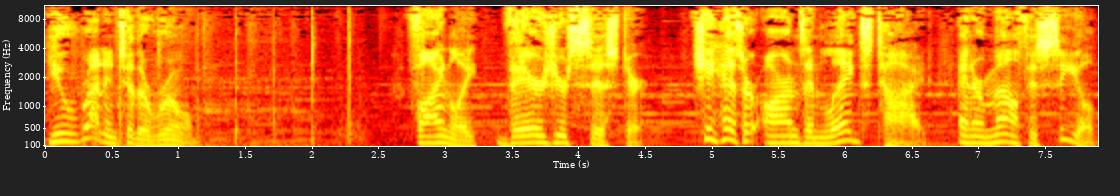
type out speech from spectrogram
You run into the room. Finally, there's your sister. She has her arms and legs tied, and her mouth is sealed.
